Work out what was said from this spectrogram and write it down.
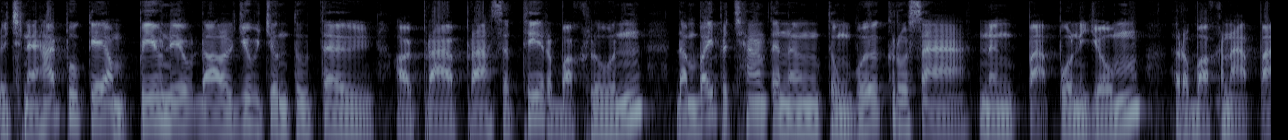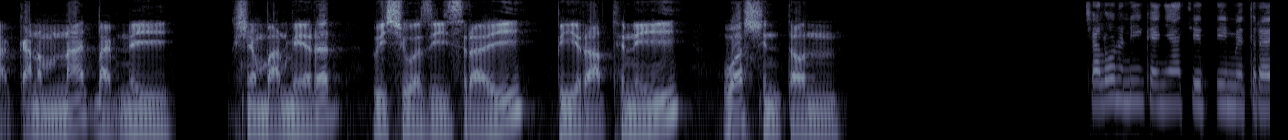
ដូច្នេះហើយពួកគេអំពាវនាវដល់យុវជនទូទៅឲ្យប្រើប្រាស់សិទ្ធិរបស់ខ្លួន ដើម្បីប្រឆាំងទៅនឹងទង្វើគ្រួសារនិងបកពុនិយមរបស់គណៈបកកណ្ដាលអំណាចបែបនេះខ្ញុំបានមេរិត Visual C ស្រីពីរដ្ឋធានី Washington ចាលោកនាងកញ្ញាជាទីមេត្រី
